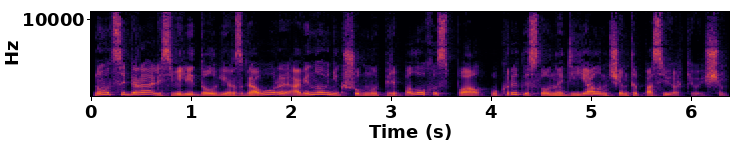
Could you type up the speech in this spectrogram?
Но вот собирались, вели долгие разговоры, а виновник шумного переполоха спал, укрытый словно одеялом чем-то посверкивающим.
